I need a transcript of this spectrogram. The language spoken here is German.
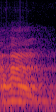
嗯。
